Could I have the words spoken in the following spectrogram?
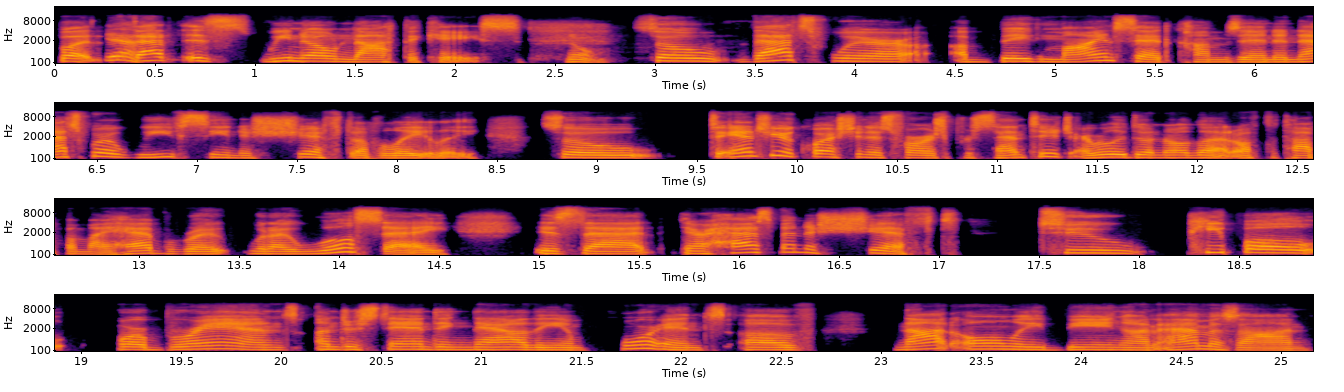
But yeah. that is, we know, not the case. No. So that's where a big mindset comes in, and that's where we've seen a shift of lately. So to answer your question as far as percentage, I really don't know that off the top of my head. But what I, what I will say is that there has been a shift to people or brands understanding now the importance of not only being on Amazon,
